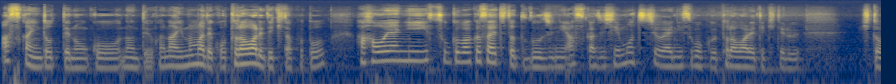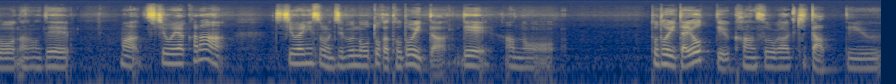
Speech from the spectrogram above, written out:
飛鳥にとってのこう何て言うかな今までこう囚われてきたこと母親に束縛されてたと同時に飛鳥自身も父親にすごく囚われてきてる人なので、まあ、父親から父親にその自分の音が届いた。であの届いたよっていう感想が来たっていう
